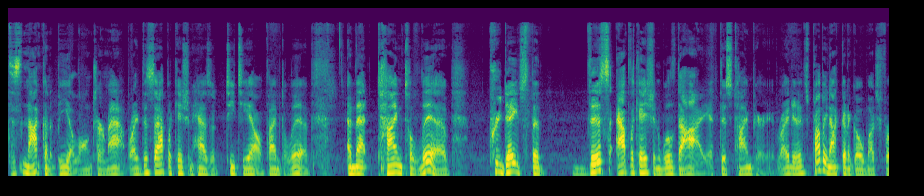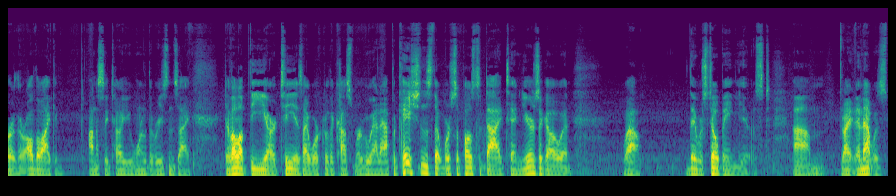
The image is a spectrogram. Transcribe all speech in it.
this is not going to be a long term app, right? This application has a TTL, time to live. And that time to live predates that this application will die at this time period, right? And it's probably not going to go much further. Although I can honestly tell you one of the reasons I developed the ERT is I worked with a customer who had applications that were supposed to die 10 years ago, and well, they were still being used, um, right? And that was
